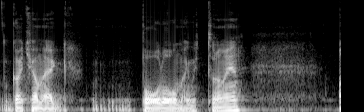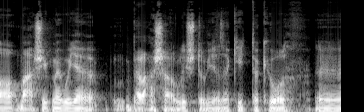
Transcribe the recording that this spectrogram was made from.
gatya, meg póló, meg mit tudom én. A másik meg ugye bevásárlólista, ugye ezek itt tök jól ö,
